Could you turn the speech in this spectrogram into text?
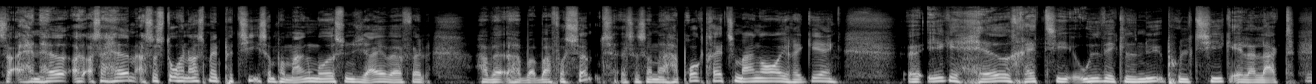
så han havde, og, og, så havde, og så stod han også med et parti, som på mange måder, synes jeg i hvert fald, har været, har, var forsømt, altså som har brugt rigtig mange år i regering, øh, ikke havde rigtig udviklet ny politik eller lagt mm.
